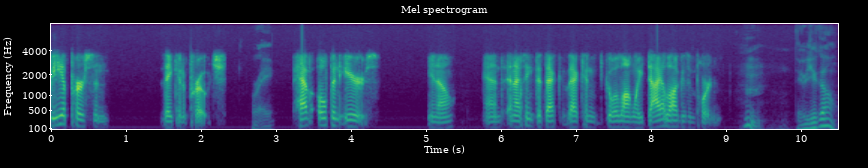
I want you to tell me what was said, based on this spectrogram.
Be a person they can approach. Right. Have open ears, you know, and and I think that that that can go a long way. Dialogue is important. Hmm. There you go.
